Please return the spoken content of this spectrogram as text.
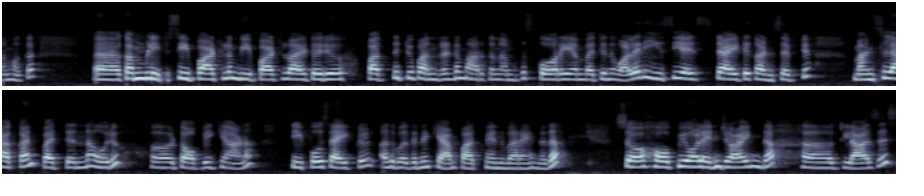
നമുക്ക് കംപ്ലീറ്റ് സി പാർട്ടിലും ബി പാർട്ടിലും ആയിട്ടൊരു പത്ത് ടു പന്ത്രണ്ട് മാർക്ക് നമുക്ക് സ്കോർ ചെയ്യാൻ പറ്റുന്ന വളരെ ഈസി ആയിട്ട് കൺസെപ്റ്റ് മനസ്സിലാക്കാൻ പറ്റുന്ന ഒരു ടോപ്പിക്കാണ് സി ഫോർ സൈക്കിൾ അതുപോലെ തന്നെ ക്യാമ്പ് പാത്വേ എന്ന് പറയുന്നത്. So hope you all enjoying the classes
